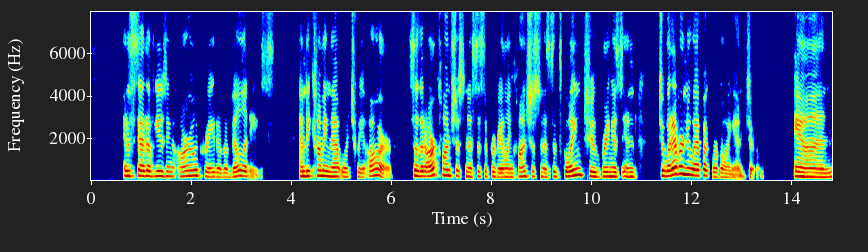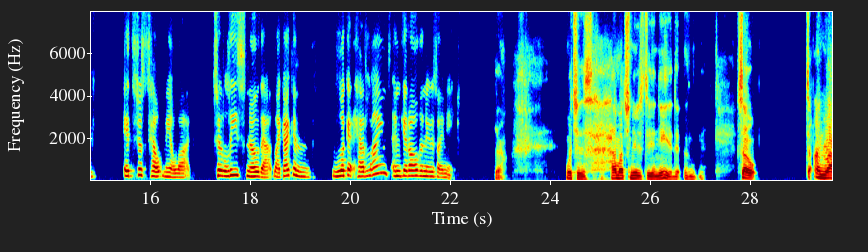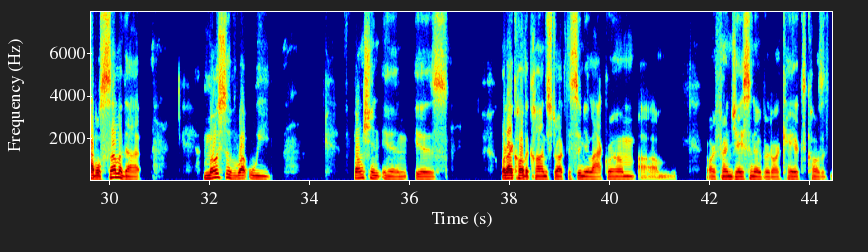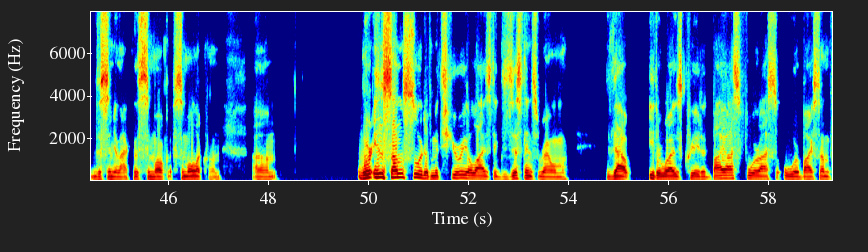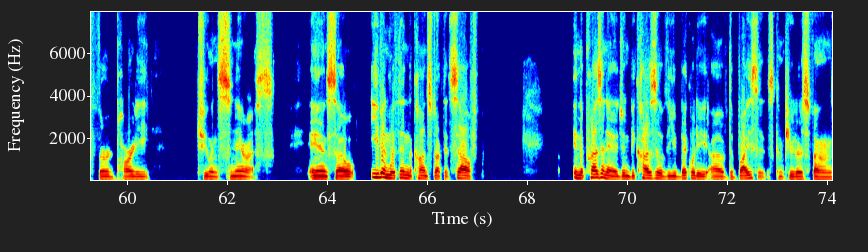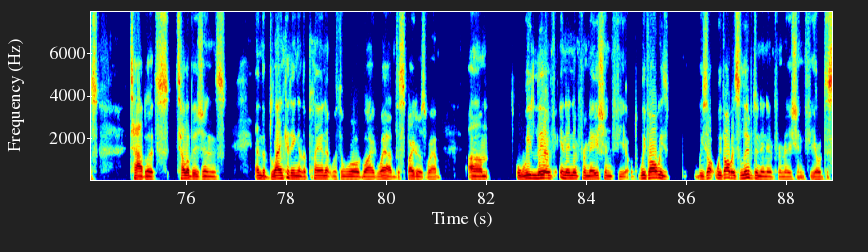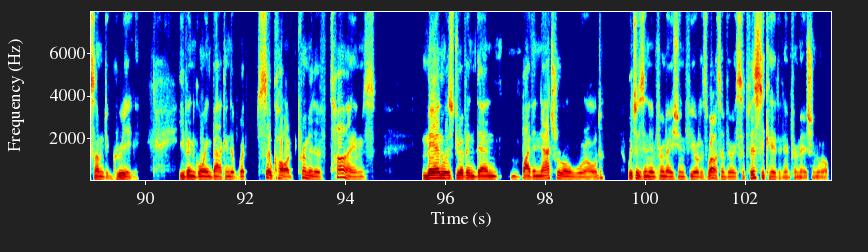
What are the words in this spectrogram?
instead of using our own creative abilities and becoming that which we are so that our consciousness is the prevailing consciousness that's going to bring us in to whatever new epoch we're going into. And it's just helped me a lot to at least know that. Like I can look at headlines and get all the news I need. Yeah. Which is how much news do you need? So to unravel some of that, most of what we function in is what I call the construct, the simulacrum. Um, our friend Jason over at Archaix calls it the simulacrum, the simulacrum. Um, we're in some sort of materialized existence realm that either was created by us, for us, or by some third party to ensnare us. And so even within the construct itself, in the present age, and because of the ubiquity of devices, computers, phones, tablets, televisions, and the blanketing of the planet with the World Wide Web, the spider's web, um, we live in an information field. We've always we've, we've always lived in an information field to some degree, even going back into what so-called primitive times man was driven then by the natural world, which is an information field as well. It's a very sophisticated information world.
